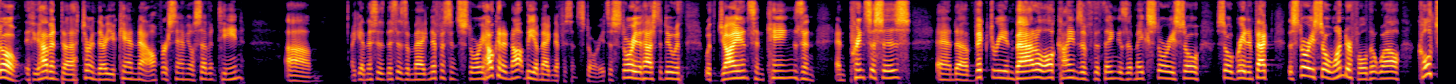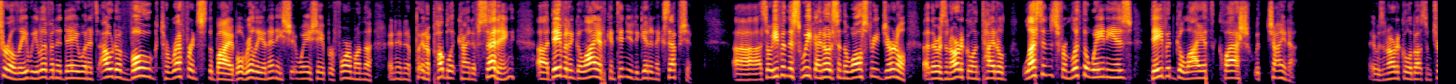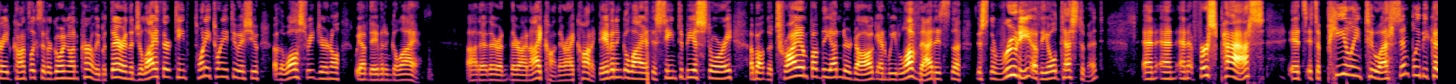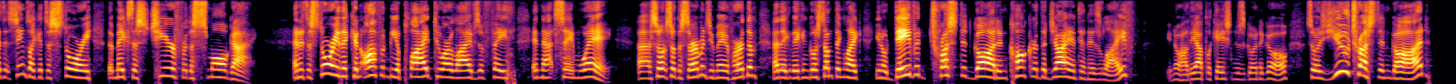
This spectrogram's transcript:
So, if you haven't uh, turned there, you can now. 1 Samuel 17. Um, again, this is, this is a magnificent story. How could it not be a magnificent story? It's a story that has to do with, with giants and kings and, and princesses and uh, victory in battle, all kinds of the things that make stories so so great. In fact, the story is so wonderful that while culturally we live in a day when it's out of vogue to reference the Bible, really in any sh- way, shape, or form, on the in, in, a, in a public kind of setting, uh, David and Goliath continue to get an exception. Uh, so even this week, I noticed in the Wall Street Journal uh, there was an article entitled "Lessons from Lithuania's David Goliath Clash with China." It was an article about some trade conflicts that are going on currently. But there in the July 13th, 2022 issue of the Wall Street Journal, we have David and Goliath. Uh, they're, they're, they're an icon. They're iconic. David and Goliath is seen to be a story about the triumph of the underdog, and we love that. It's the, it's the Rudy of the Old Testament. And, and, and at first pass, it's, it's appealing to us simply because it seems like it's a story that makes us cheer for the small guy. And it's a story that can often be applied to our lives of faith in that same way. Uh, so, so the sermons, you may have heard them, uh, they, they can go something like, you know, David trusted God and conquered the giant in his life. You know how the application is going to go. So as you trust in God,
